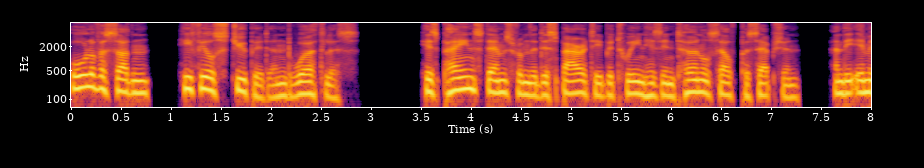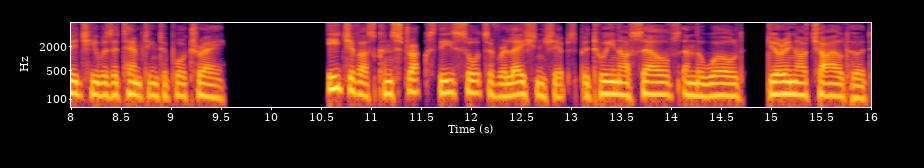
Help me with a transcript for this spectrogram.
All of a sudden, he feels stupid and worthless. His pain stems from the disparity between his internal self perception and the image he was attempting to portray. Each of us constructs these sorts of relationships between ourselves and the world during our childhood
